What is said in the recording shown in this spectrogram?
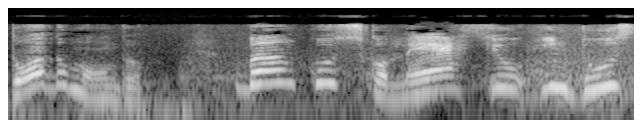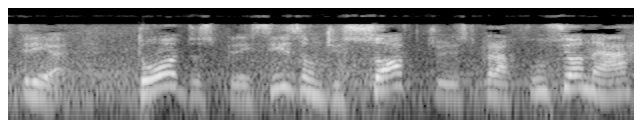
todo o mundo. Bancos, comércio, indústria, todos precisam de softwares para funcionar.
